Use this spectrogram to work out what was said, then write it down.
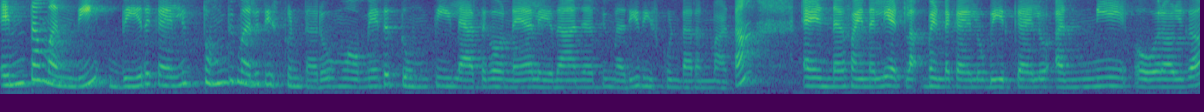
ఎంతమంది బీరకాయల్ని తుంపి మరీ తీసుకుంటారు. మా మమ్మీ అయితే తుంపి లేతగా ఉన్నాయా లేదా? అని చెప్పి మరీ తీసుకుంటారనమాట అండ్ ఫైనల్లీ అట్లా బెండకాయలు బీరకాయలు అన్నీ ఓవరాల్గా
